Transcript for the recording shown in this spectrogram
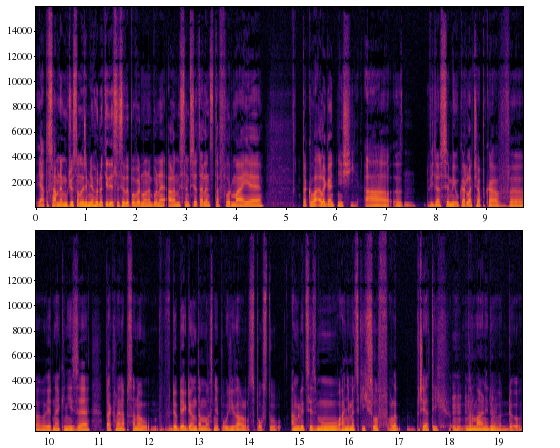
já to sám nemůžu samozřejmě hodnotit, jestli se to povedlo nebo ne, ale myslím si, že tahle forma je taková elegantnější. A uh, hmm. Viděl jsem ji u Karla Čapka v jedné knize, takhle napsanou v době, kdy on tam vlastně používal spoustu anglicismů a německých slov, ale přijatých mm-hmm. normálně do, mm-hmm. do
